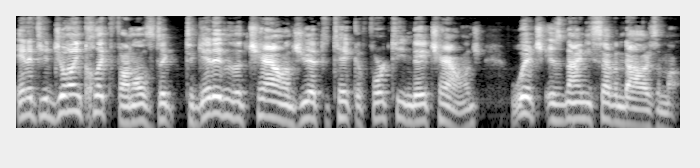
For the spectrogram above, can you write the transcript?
And if you join ClickFunnels to, to get into the challenge, you have to take a 14-day challenge, which is $97 a month.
